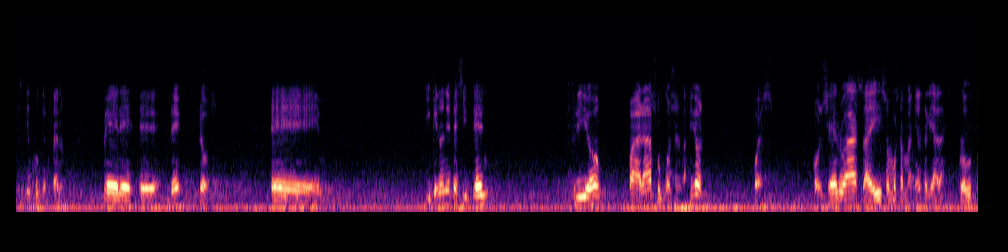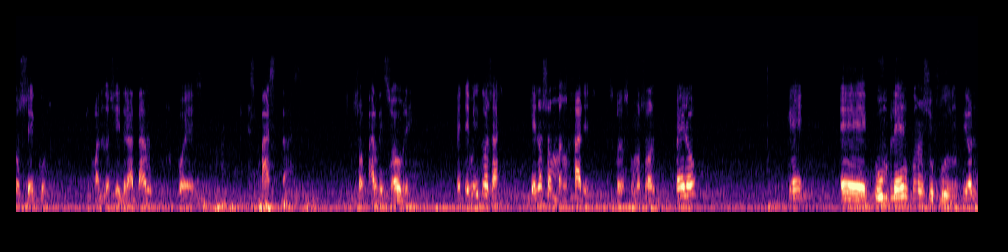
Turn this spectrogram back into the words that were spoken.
Es que es muy temprano. Perecederos. Eh, y que no necesiten frío para su conservación. Pues conservas, ahí son vuestras maneras guiadas. Productos secos, que cuando se hidratan, pues es pastas, sopar de sobre, 20.000 cosas que no son manjares, las cosas como son, pero que eh, cumplen con su función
